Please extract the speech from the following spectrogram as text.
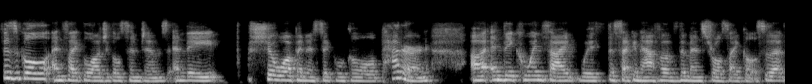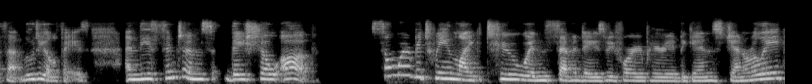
physical and psychological symptoms and they show up in a cyclical pattern uh, and they coincide with the second half of the menstrual cycle. So that's that luteal phase. And these symptoms they show up somewhere between like two and seven days before your period begins generally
